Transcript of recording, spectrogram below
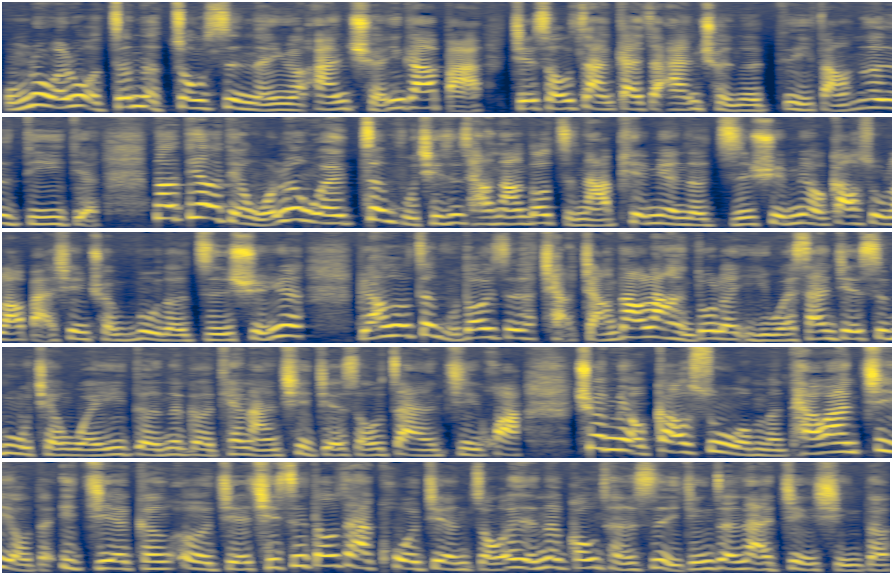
我们认为如果真的重视能源安全，应该把接收站盖在安全的地方，那是第一点。那第二点，我认为政府其实常常都只拿片面的资讯，没有告诉老百姓全部的资讯。因为，比方说，政府都一直讲讲到，让很多人以为三阶是目前唯一的那个天然气接收站的计划，却没有告诉我们，台湾既有的一阶跟二阶其实都在扩建中，而且那工程是已经正在进行的。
